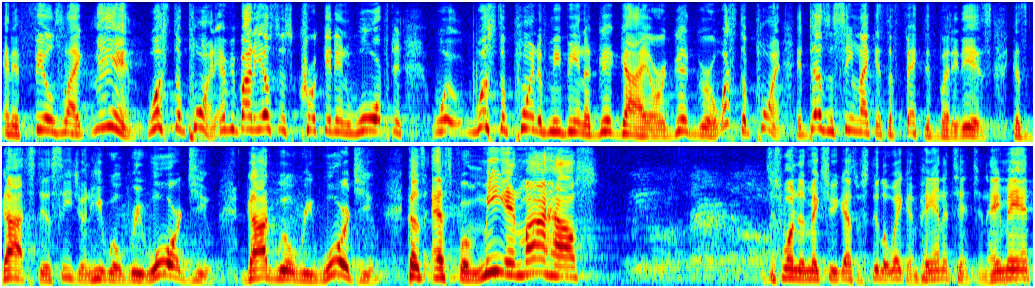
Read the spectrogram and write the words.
and it feels like, man, what's the point? Everybody else is crooked and warped. And what's the point of me being a good guy or a good girl? What's the point? It doesn't doesn't seem like it's effective, but it is because God still sees you and He will reward you. God will reward you. Because as for me and my house, just wanted to make sure you guys were still awake and paying attention. Amen.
